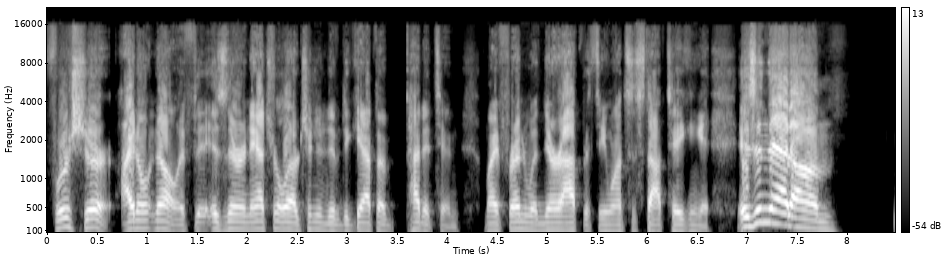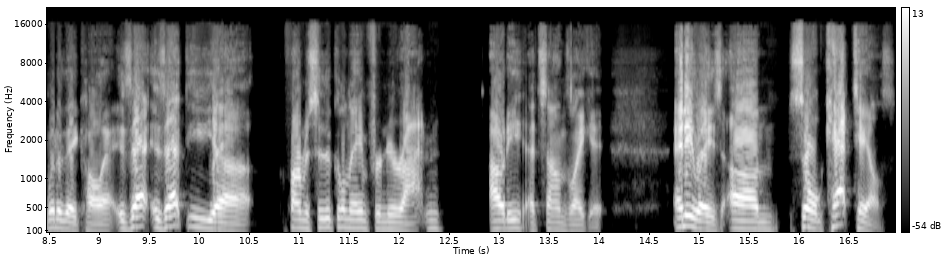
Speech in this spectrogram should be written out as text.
for sure. I don't know if is there a natural alternative to gabapentin. My friend with neuropathy wants to stop taking it. Isn't that um, what do they call it? Is that is that the uh pharmaceutical name for Neurontin? Audi, that sounds like it. Anyways, um, so cattails.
